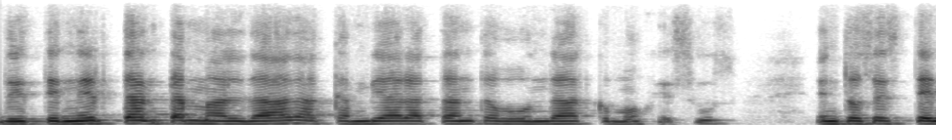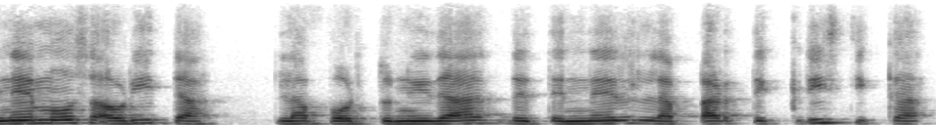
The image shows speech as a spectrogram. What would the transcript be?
de tener tanta maldad a cambiar a tanta bondad como Jesús. Entonces tenemos ahorita la oportunidad de tener la parte crística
